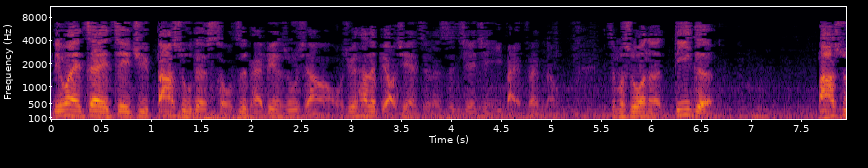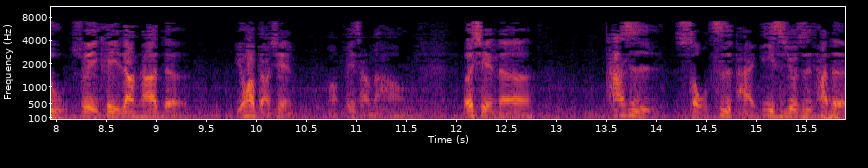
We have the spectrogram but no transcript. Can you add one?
另外，在这具八速的手自排变速箱啊，我觉得它的表现真的是接近一百分了。怎么说呢？第一个，八速，所以可以让它的油耗表现啊非常的好，而且呢，它是手自排，意思就是它的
